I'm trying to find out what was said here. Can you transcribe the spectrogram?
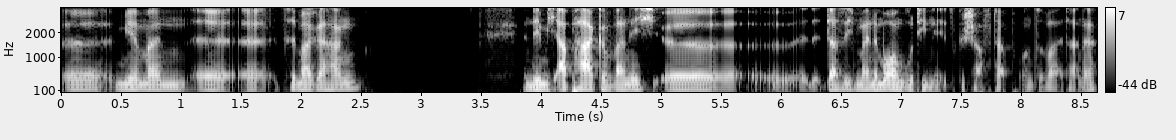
äh, mir in mein äh, äh Zimmer gehangen, in dem ich abhake, wann ich, äh, dass ich meine Morgenroutine jetzt geschafft habe und so weiter. Ne?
